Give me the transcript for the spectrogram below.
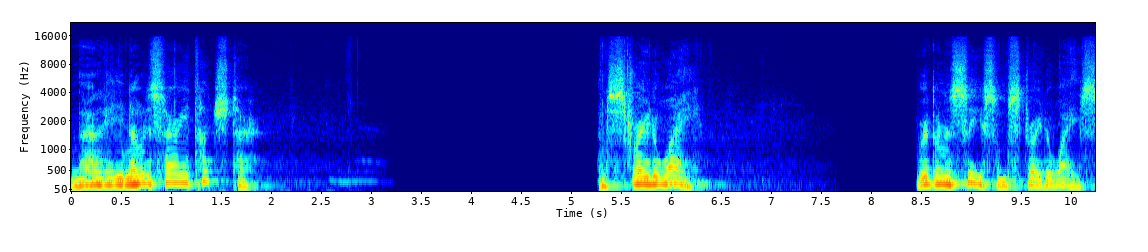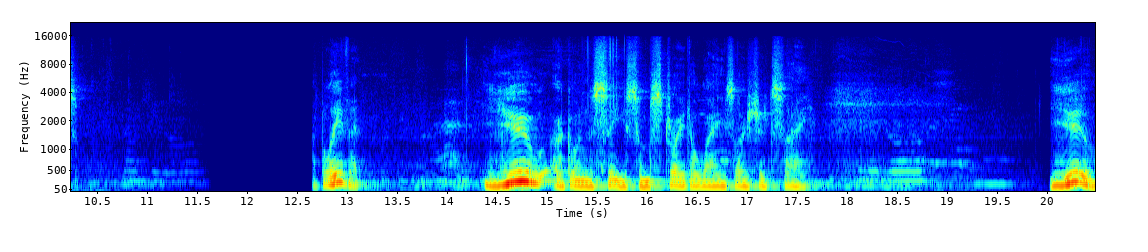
Now that he noticed her, he touched her. And straight away, we're going to see some straightaways. I believe it. You are going to see some straightaways, I should say. You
